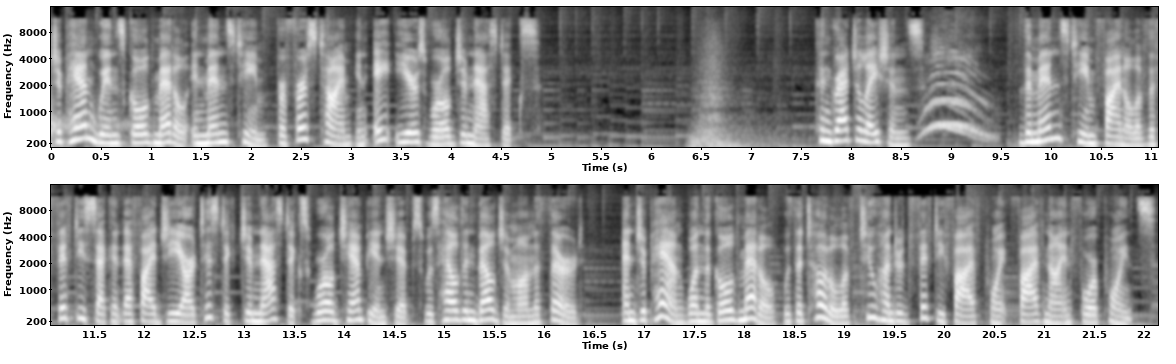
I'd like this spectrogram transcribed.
Japan wins gold medal in men's team for first time in 8 years World Gymnastics. Congratulations! The men's team final of the 52nd FIG Artistic Gymnastics World Championships was held in Belgium on the 3rd, and Japan won the gold medal with a total of 255.594 points.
